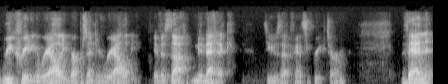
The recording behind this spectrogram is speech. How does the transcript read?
recreating reality, representing reality, if it's not mimetic, to use that fancy Greek term, then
